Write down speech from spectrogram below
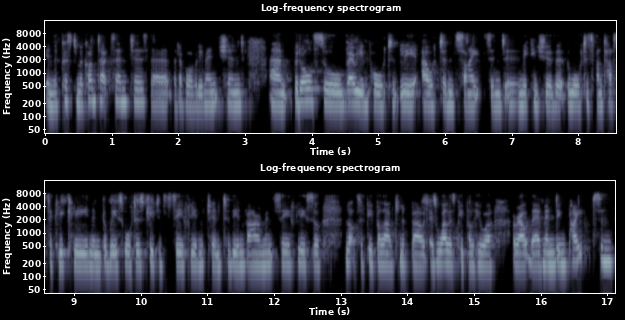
in the customer contact centres that, that I've already mentioned, um, but also very importantly out on sites and, making sure that the water is fantastically clean and the wastewater is treated safely and returned to the environment safely. So lots of people out and about, as well as people who are, are out there mending pipes and,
